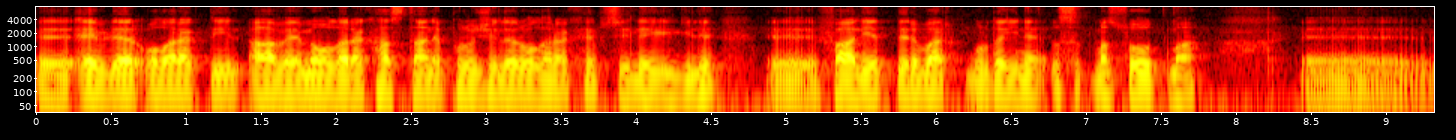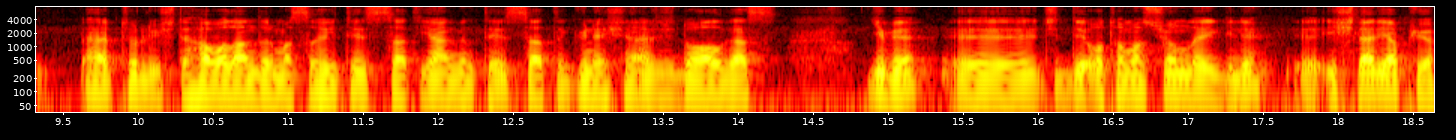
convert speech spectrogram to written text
e, evler olarak değil, AVM olarak, hastane projeleri olarak hepsiyle ilgili e, faaliyetleri var. Burada yine ısıtma, soğutma, e, her türlü işte havalandırma, sıhhi tesisat, yangın tesisatı, güneş enerji, doğalgaz gibi ciddi otomasyonla ilgili işler yapıyor.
